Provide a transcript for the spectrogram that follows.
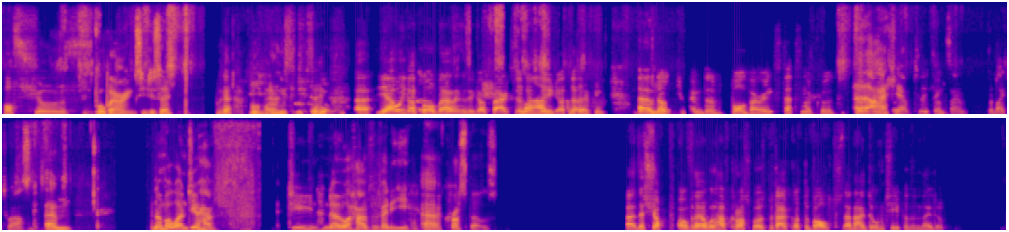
horseshoes. Ball bearings, did you say? ball bearings? Did you say? Uh, yeah, we got ball bearings. We got bags of Nah, them. We got I'm uh, joking. Um, Don't give him the ball bearings. That's not good. uh, I actually have two things I would like to ask. Um, number one, do you have, do you know or have of any uh, crossbows? Uh, the shop over there will have crossbows, but I've got the bolts, and I do them cheaper than they do.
